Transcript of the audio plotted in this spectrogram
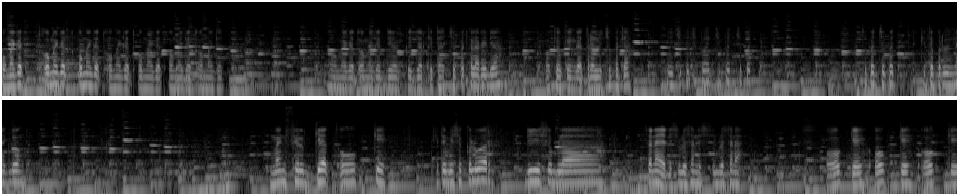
Oh my god oh my god oh my god oh my god oh my god oh my god oh my god. Oh my god oh my god dia kejar kita. Cepat lari dia. Oke oke nggak terlalu cepat ya. Cepat cepat cepat cepat. Cepat cepat kita perlu naik doang. Minefield gate oke. Kita bisa keluar di sebelah sana ya di sebelah sana di sebelah sana. Oke oke oke.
